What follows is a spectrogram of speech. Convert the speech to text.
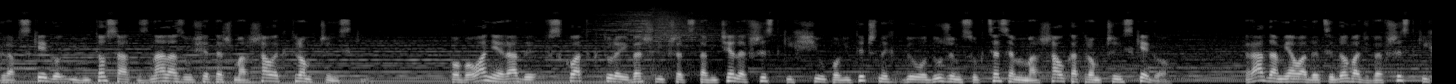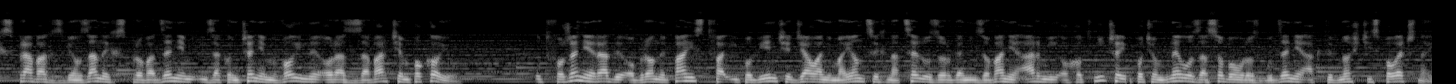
Grabskiego i Witosa, znalazł się też marszałek Trąbczyński. Powołanie Rady, w skład której weszli przedstawiciele wszystkich sił politycznych, było dużym sukcesem marszałka Trąbczyńskiego. Rada miała decydować we wszystkich sprawach związanych z prowadzeniem i zakończeniem wojny oraz zawarciem pokoju. Utworzenie Rady Obrony Państwa i podjęcie działań mających na celu zorganizowanie armii ochotniczej pociągnęło za sobą rozbudzenie aktywności społecznej.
